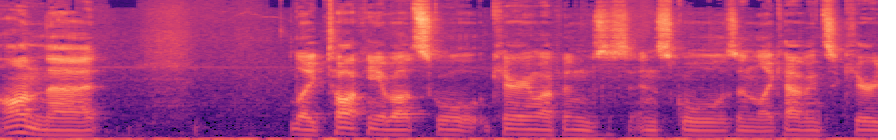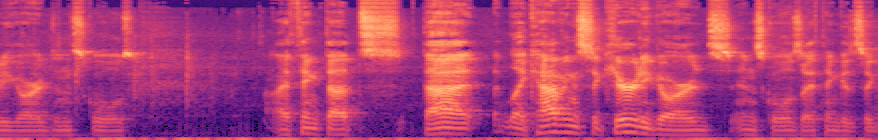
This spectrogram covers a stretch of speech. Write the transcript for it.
on that, like talking about school carrying weapons in schools and like having security guards in schools, I think that's that like having security guards in schools. I think is a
